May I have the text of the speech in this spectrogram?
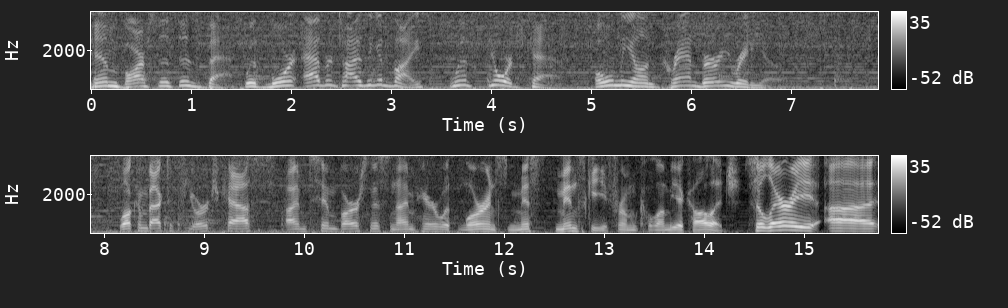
Tim Barsness is back with more advertising advice with FjordCast, only on Cranberry Radio. Welcome back to FjordCast. I'm Tim Barsness, and I'm here with Lawrence Mis- Minsky from Columbia College. So, Larry, uh,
